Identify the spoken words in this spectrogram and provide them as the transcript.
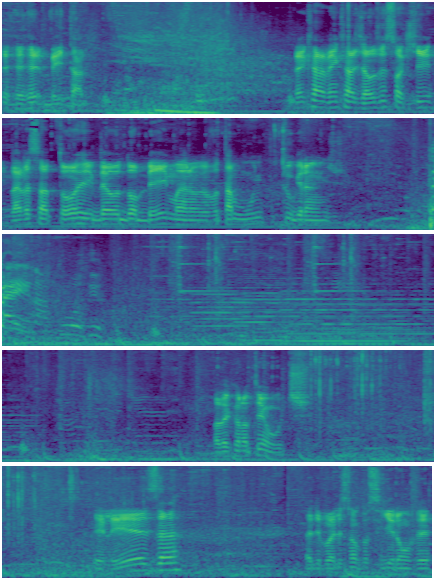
Beitado. Vem cá, vem cá, já usa isso aqui. Leva essa torre e deu dobei, mano. Eu vou estar tá muito grande. Bem na torre! Olha que eu não tenho ult. Beleza. Tá de boa, eles não conseguiram ver.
